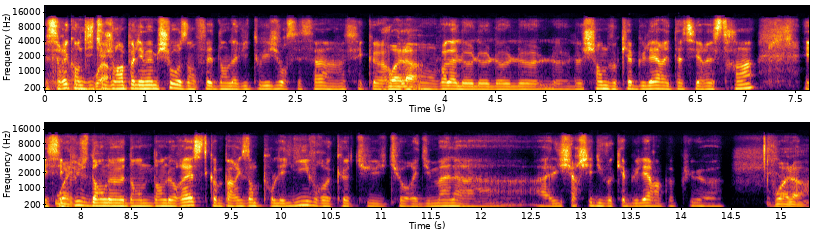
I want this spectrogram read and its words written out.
c'est vrai qu'on dit toujours un peu les mêmes choses en fait dans la vie de tous les jours, c'est ça. Hein. c'est que voilà, voilà le, le, le, le, champ de vocabulaire est assez restreint et c'est plus dans le, dans, dans, le reste, comme par exemple pour les livres, que tu, tu aurais du mal à, aller chercher du vocabulaire un peu plus euh, voilà.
